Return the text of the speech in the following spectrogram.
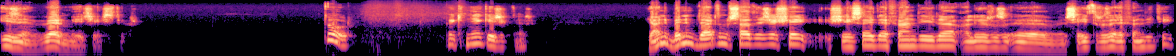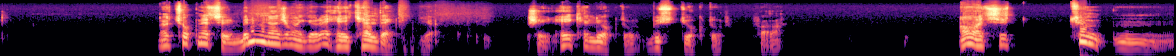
izin vermeyeceğiz diyor. Doğru. Peki niye geciktiler? Yani benim derdim sadece şey Şeyh Said Efendi ile Ali Rıza, e, Seyit Rıza Efendi değil. Ben çok net söyleyeyim. Benim inancıma göre heykelde ya şey heykel yoktur, büst yoktur falan. Ama siz tüm ım,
